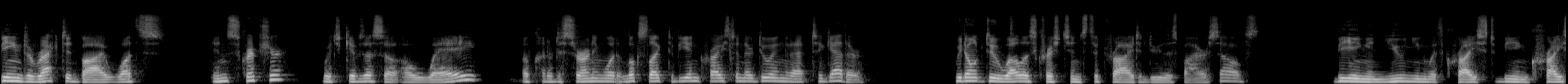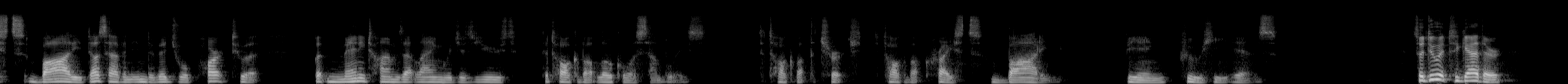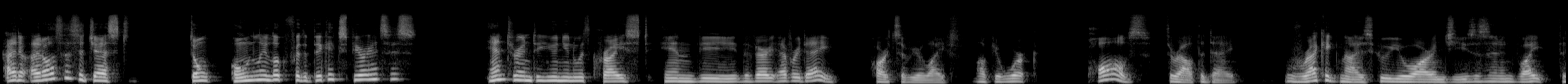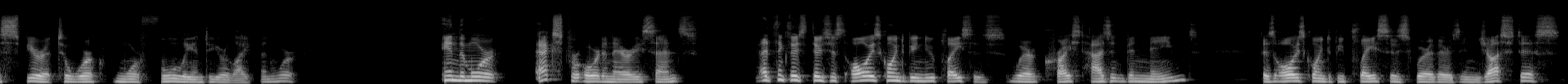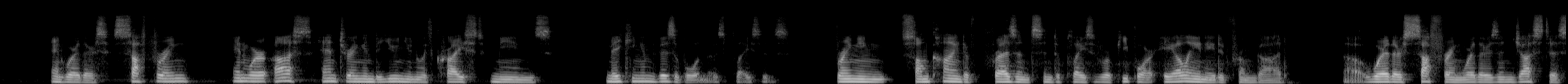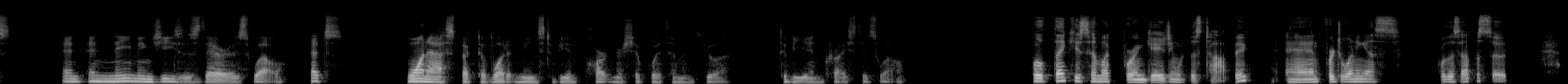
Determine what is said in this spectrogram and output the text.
being directed by what's in Scripture, which gives us a, a way of kind of discerning what it looks like to be in Christ, and they're doing that together. We don't do well as Christians to try to do this by ourselves. Being in union with Christ, being Christ's body, does have an individual part to it, but many times that language is used to talk about local assemblies, to talk about the church, to talk about Christ's body being who he is. So do it together. I'd, I'd also suggest don't only look for the big experiences. Enter into union with Christ in the, the very everyday parts of your life, of your work. Pause throughout the day. Recognize who you are in Jesus and invite the Spirit to work more fully into your life and work. In the more extraordinary sense, I think there's there's just always going to be new places where Christ hasn't been named. There's always going to be places where there's injustice and where there's suffering, and where us entering into union with Christ means making him visible in those places, bringing some kind of presence into places where people are alienated from God, uh, where there's suffering, where there's injustice, and, and naming Jesus there as well. That's one aspect of what it means to be in partnership with him and to, uh, to be in Christ as well. Well, thank you so much for engaging with this topic and for joining us for this episode.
